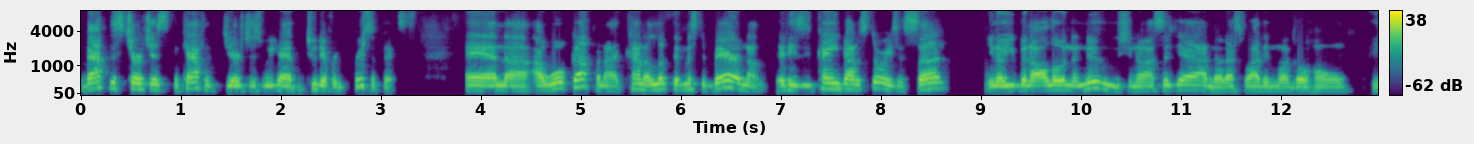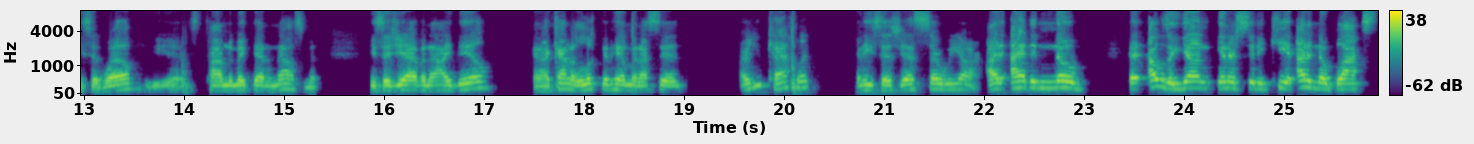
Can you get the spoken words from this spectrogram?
Baptist churches and Catholic churches, we had two different crucifixes. And uh, I woke up and I kind of looked at Mr. Bear and, I, and he came down the story. He said, son, you know, you've been all over the news. You know, I said, yeah, I know. That's why I didn't want to go home. He said, well, yeah, it's time to make that announcement. He says, you have an ideal? And I kind of looked at him and I said, are you Catholic? And he says, yes, sir, we are. I, I didn't know. I was a young inner city kid. I didn't know blacks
